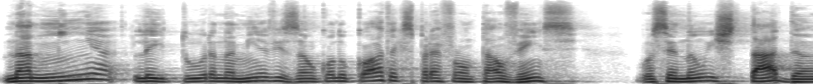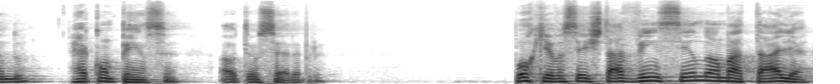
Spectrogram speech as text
Na minha leitura, na minha visão, quando o córtex pré-frontal vence, você não está dando recompensa ao teu cérebro porque você está vencendo uma batalha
